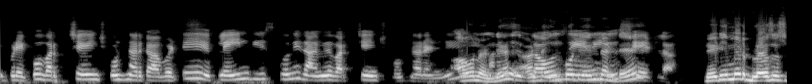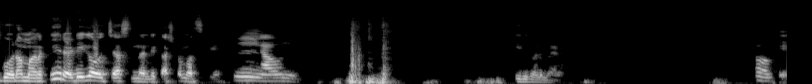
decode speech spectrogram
ఇప్పుడు ఎక్కువ వర్క్ చేయించుకుంటున్నారు కాబట్టి ప్లెయిన్ తీసుకుని దాని మీద వర్క్ చేయించుకుంటున్నారండి. అవునండి. ఇంకోటి ఏంటంటే. రెడీమేడ్ బ్లౌజెస్ కూడా మనకి రెడీగా వచ్చేస్తుందండి కస్టమర్స్కి. అవును. ఇదిగోండి మేడం. ఓకే.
